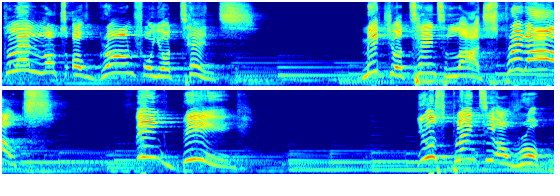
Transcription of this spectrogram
Clear lots of ground for your tent. Make your tent large. Spread out. Think big. Use plenty of rope.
